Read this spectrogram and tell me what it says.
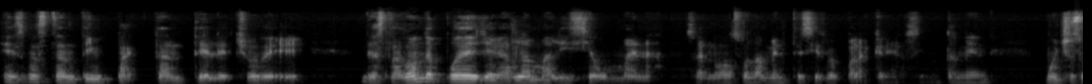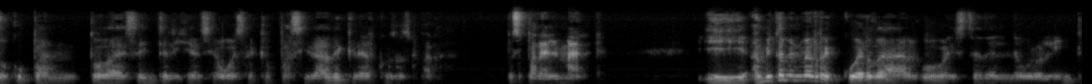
es bastante impactante el hecho de, de hasta dónde puede llegar la malicia humana. O sea, no solamente sirve para crear, sino también muchos ocupan toda esa inteligencia o esa capacidad de crear cosas para, pues, para el mal. Y a mí también me recuerda algo este del Neurolink.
